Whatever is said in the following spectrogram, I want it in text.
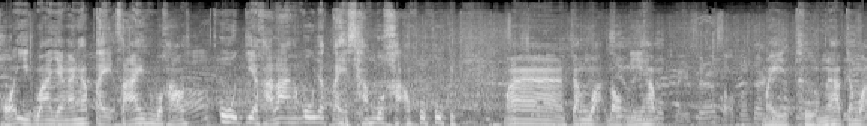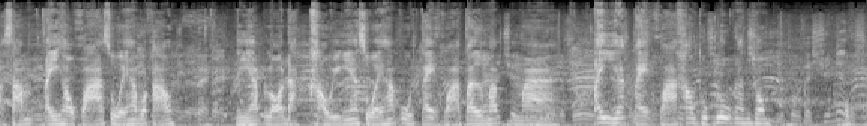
ขออีกว่าอย่างนั้นครับเตะซ้ายบัวขาว อู้เกียร์ขาล่างครับอู้จะเตะซ้ำบัวขาวมาจังหวะดอกนี้ครับ ไม่ถึงนะครับ จังหวะซ้ำเตะเข่าขวาสวยครับบัวขาวนี่ครับล้อดักเข่าอย่างเงี้ยสวยครับอู้เตะขวาเติมครับมาเตะเตะขวาเข้าทุกลูกท่านชมโอ้โห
